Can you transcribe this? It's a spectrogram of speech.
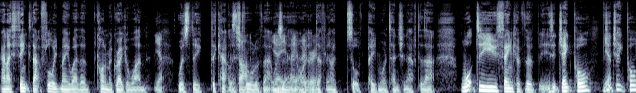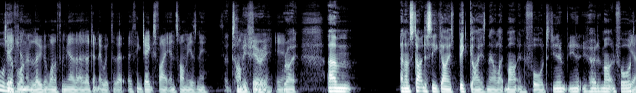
And I think that Floyd Mayweather Conor McGregor one Yeah. was the the catalyst for all of that, Yeah, wasn't yeah, it? I-. Definitely, I sort of paid more attention after that. What do you think of the? Is it Jake Paul? Is it Jake Paul or the other one? and Logan, one of them. Yeah, I don't know which. I think Jake's fighting Tommy, isn't he? Tommy, Tommy Fury, Fury, yeah. right? Um, and I'm starting to see guys, big guys now, like Martyn Ford. Do you know? You know, you've heard of Martyn Ford? Yeah.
